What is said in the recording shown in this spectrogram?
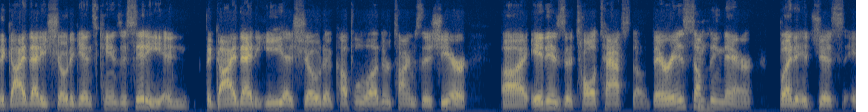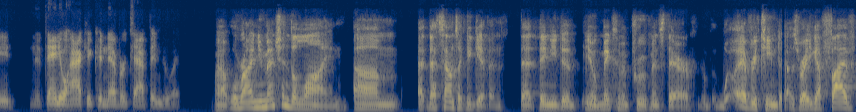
the guy that he showed against Kansas City and the guy that he has showed a couple other times this year. Uh, it is a tall task, though. There is mm-hmm. something there, but it's just it. Nathaniel Hackett could never tap into it. Well, well, Ryan, you mentioned the line. Um, that sounds like a given that they need to you know make some improvements there every team does right you got five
